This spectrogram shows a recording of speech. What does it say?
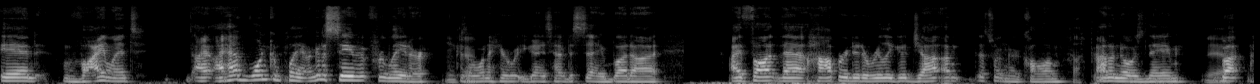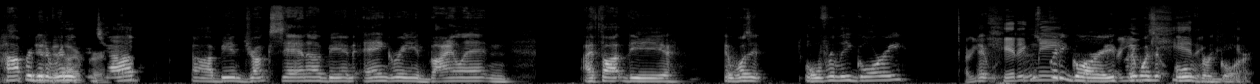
and violent. I, I have one complaint. I'm gonna save it for later because Okay. I want to hear what you guys have to say. But uh, I thought that Hopper did a really good job. Um that's what I'm gonna call him. Hopper. I don't know his name, Yeah. but Hopper did a really Harper. good job. Uh, being drunk Santa, being angry and violent, and I thought the it wasn't overly gory. are you It, kidding it was me? pretty gory, Are but it wasn't over gore.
